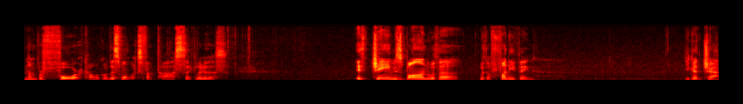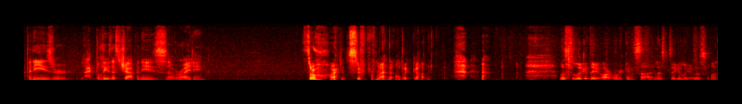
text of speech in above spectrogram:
Number four Comico this one looks fantastic. Look at this. It's james bond with a with a funny thing you got japanese or i believe that's japanese uh, writing throw hard Superman Elder God. let's look at the artwork inside. Let's take a look at this one.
